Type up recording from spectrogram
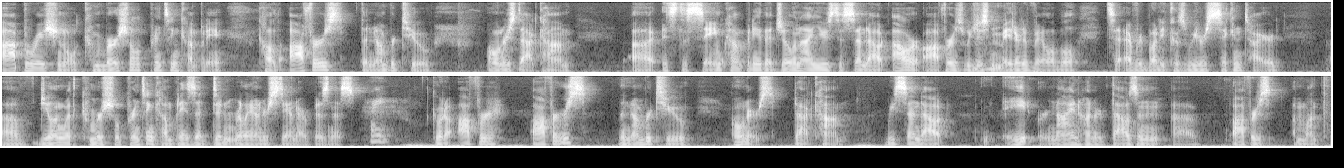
operational commercial printing company called Offers, the number two, owners.com. Uh, it's the same company that Jill and I use to send out our offers. We just made it available to everybody because we were sick and tired of dealing with commercial printing companies that didn't really understand our business Right. go to offer offers the number two owners.com we send out eight or nine hundred thousand uh, offers a month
